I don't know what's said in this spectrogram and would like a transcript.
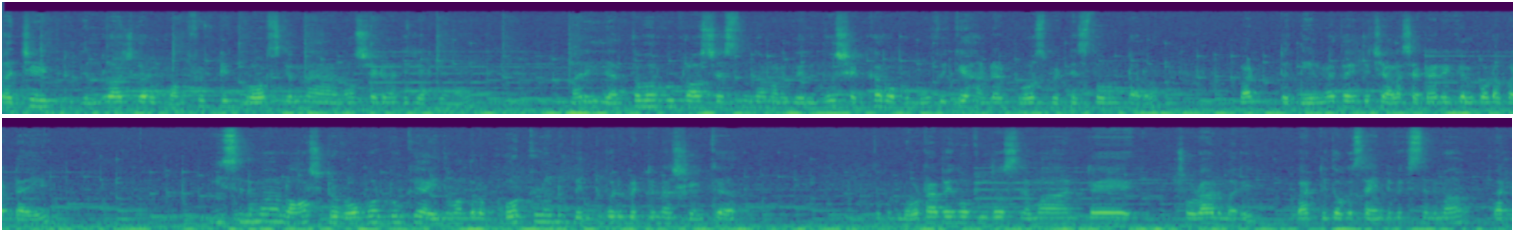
బడ్జెట్ దిల్ రాజు గారు వన్ ఫిఫ్టీ క్రోర్స్ కింద అనౌన్స్ చేయడం అయితే జరిగింది. మరి ఇది ఎంతవరకు క్రాస్ చేస్తుందో మనకు తెలియదు శంకర్ ఒక మూవీకే హండ్రెడ్ క్రోర్స్ పెట్టిస్తూ ఉంటారు. బట్ దీని మీద అయితే చాలా సెటారికల్ కూడా పడ్డాయి. ఈ సినిమా లాస్ట్ రోబో టూకి ఐదు వందల కోట్లను పెట్టుబడి పెట్టిన శంకర్ ఇప్పుడు నూట యాభై కోట్లతో సినిమా అంటే చూడాలి మరి. బట్ ఇది ఒక సైంటిఫిక్ సినిమా. బట్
